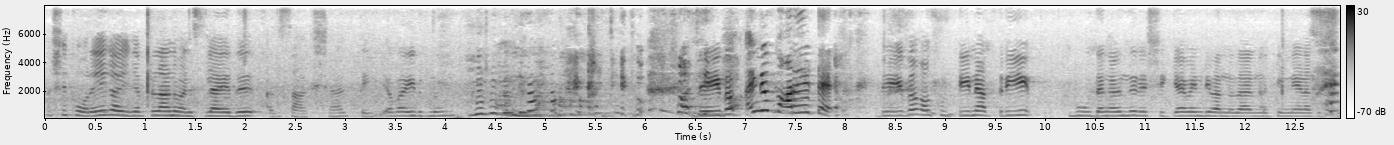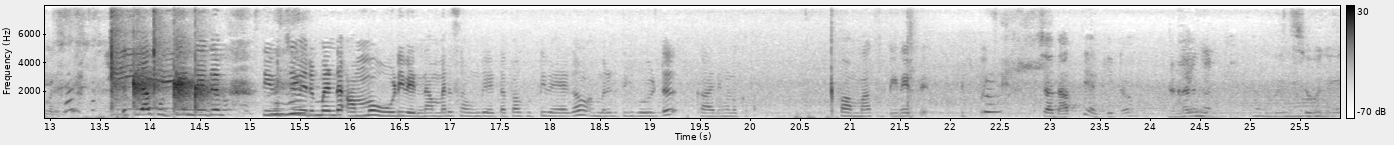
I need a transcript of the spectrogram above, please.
പക്ഷെ കുറേ കഴിഞ്ഞപ്പോഴാണ് മനസ്സിലായത് അത് സാക്ഷാൽ തെയ്യമായിരുന്നു ദൈവം അങ്ങനെ പറയട്ടെ. ദൈവം ആ കുട്ടീനെ അത്രയും ഭൂതങ്ങളിൽ നിന്ന് രക്ഷിക്കാൻ വേണ്ടി വന്നതാണെന്ന് പിന്നെയാണ് ആ കുട്ടി മനസ്സിലായത്. ഇപ്പോൾ ആ കുട്ടി എന്ത് ചെയ്ത്? തിരിച്ചു വരുമ്പോണ്ട് അമ്മ ഓടി വരുന്നത് അമ്മയുടെ സൗണ്ട് കേട്ടപ്പോൾ ആ കുട്ടി വേഗം അമ്മയുടെ അടുത്തേക്ക് പോയിട്ട് കാര്യങ്ങളൊക്കെ പറഞ്ഞു. അപ്പം അമ്മ കുട്ടീനെ. ശതാബ്ദിയാക്കിട്ടോ ശിവനേ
